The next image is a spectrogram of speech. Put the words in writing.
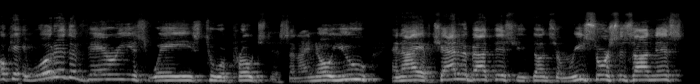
okay, what are the various ways to approach this? And I know you and I have chatted about this. You've done some resources on this.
